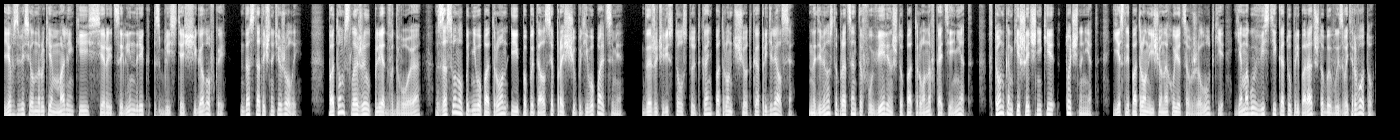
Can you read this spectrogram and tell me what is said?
Я взвесил на руке маленький серый цилиндрик с блестящей головкой, достаточно тяжелый. Потом сложил плед вдвое, засунул под него патрон и попытался прощупать его пальцами. Даже через толстую ткань патрон четко определялся. На 90% уверен, что патрона в коте нет. В тонком кишечнике точно нет. Если патрон еще находится в желудке, я могу ввести коту препарат, чтобы вызвать рвоту,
